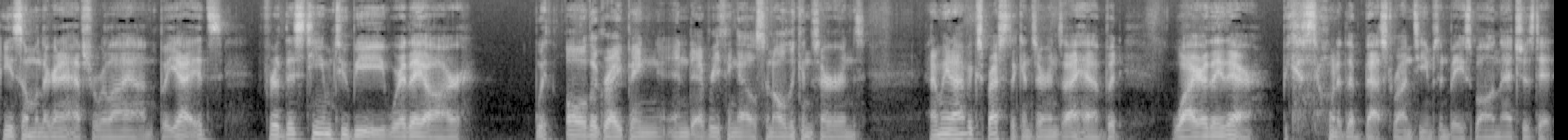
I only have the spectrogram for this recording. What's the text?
he's someone they're going to have to rely on. But yeah, it's for this team to be where they are, with all the griping and everything else and all the concerns. I mean, I've expressed the concerns I have, but why are they there? because they're one of the best run teams in baseball, and that's just it.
